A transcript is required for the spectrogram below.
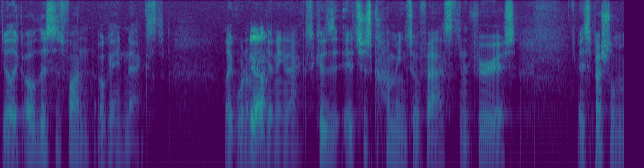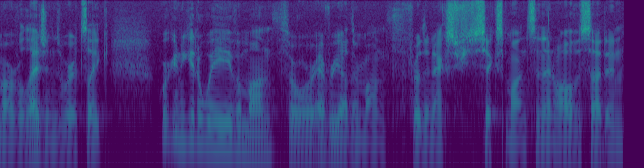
you're like, oh, this is fun. Okay, next. Like what am I getting next? Because it's just coming so fast and furious, especially Marvel Legends, where it's like we're gonna get a wave a month or every other month for the next six months, and then all of a sudden,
